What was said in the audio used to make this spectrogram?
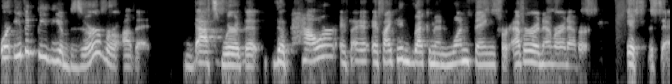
or even be the observer of it, that's where the the power if i if i could recommend one thing forever and ever and ever it's the sit.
